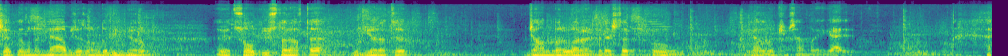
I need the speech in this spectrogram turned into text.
Bıçakla bunu ne yapacağız onu da bilmiyorum. Evet sol üst tarafta bu yaratığın can barı var arkadaşlar. Oo. Gel bakayım sen buraya gel.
